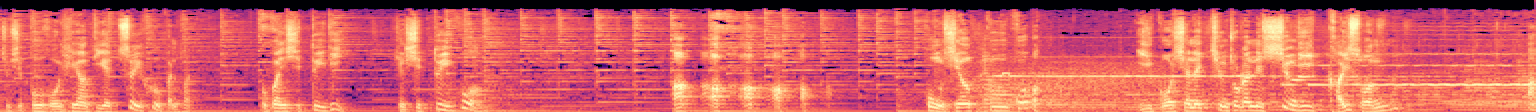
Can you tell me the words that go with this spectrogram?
就是保护兄弟的最好办法，不管是对你还是对我。哈哈哈！哈哈！奉上歌歌吧，以歌先来庆祝咱的胜利开选。啊！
